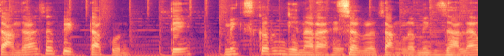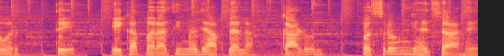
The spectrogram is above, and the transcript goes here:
तांदळाचं पीठ टाकून ते मिक्स करून घेणार आहे. सगळं चांगलं मिक्स झाल्यावर ते एका परातीमध्ये आपल्याला काढून पसरवून घ्यायचं आहे.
